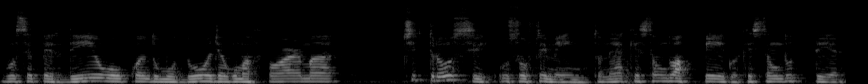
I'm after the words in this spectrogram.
você perdeu ou quando mudou de alguma forma, te trouxe o sofrimento, né? A questão do apego, a questão do ter.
